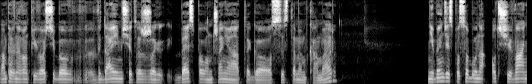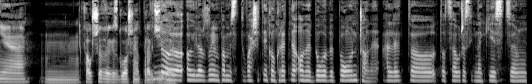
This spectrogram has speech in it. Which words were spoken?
Mam pewne wątpliwości, bo wydaje mi się też, że bez połączenia tego z systemem kamer nie będzie sposobu na odsiewanie mm, fałszywych zgłoszeń od prawdziwych. No, o ile rozumiem pomysł właśnie ten konkretny, one byłyby połączone, ale to, to cały czas jednak jest em,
